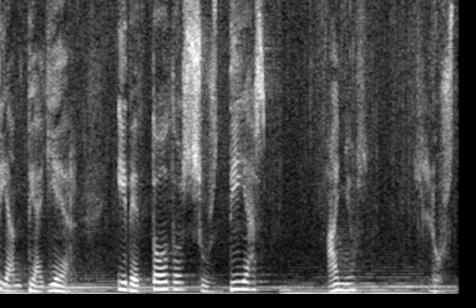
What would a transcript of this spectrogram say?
de anteayer y de todos sus días, años y lustros.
